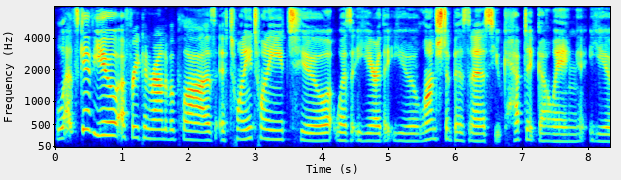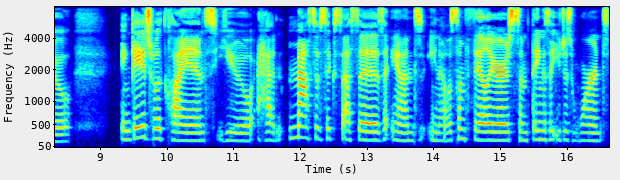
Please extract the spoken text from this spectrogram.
let's give you a freaking round of applause if 2022 was a year that you launched a business, you kept it going, you engaged with clients, you had massive successes and, you know, some failures, some things that you just weren't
